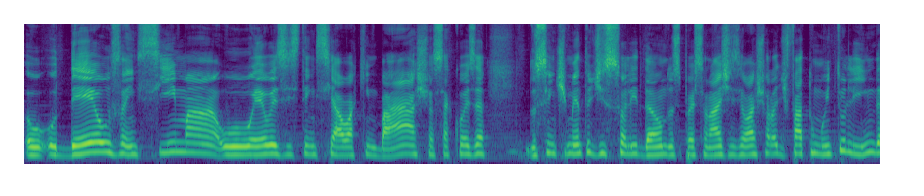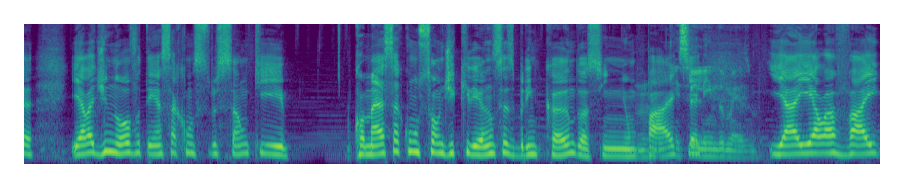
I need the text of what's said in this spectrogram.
o, o Deus lá em cima, o eu existencial aqui embaixo, essa coisa do sentimento de solidão dos personagens, eu acho ela de fato muito linda. E ela, de novo, tem essa construção que começa com um som de crianças brincando, assim, em um Uhum, parque. Isso é lindo mesmo. E aí ela vai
